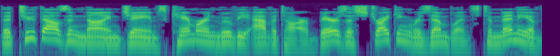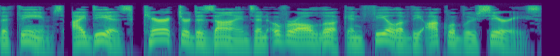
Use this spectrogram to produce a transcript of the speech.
The 2009 James Cameron movie Avatar bears a striking resemblance to many of the themes, ideas, character designs and overall look and feel of the Aquablue series.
